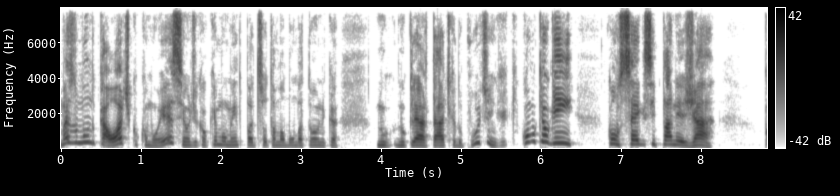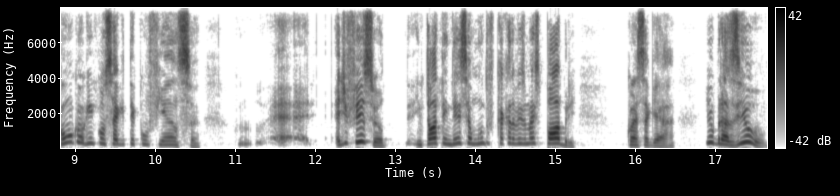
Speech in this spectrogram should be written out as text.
Mas no mundo caótico como esse, onde a qualquer momento pode soltar uma bomba atômica nu- nuclear tática do Putin, como que alguém consegue se planejar? Como que alguém consegue ter confiança? É, é difícil. Eu- Então a tendência é o mundo ficar cada vez mais pobre com essa guerra. E o Brasil.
